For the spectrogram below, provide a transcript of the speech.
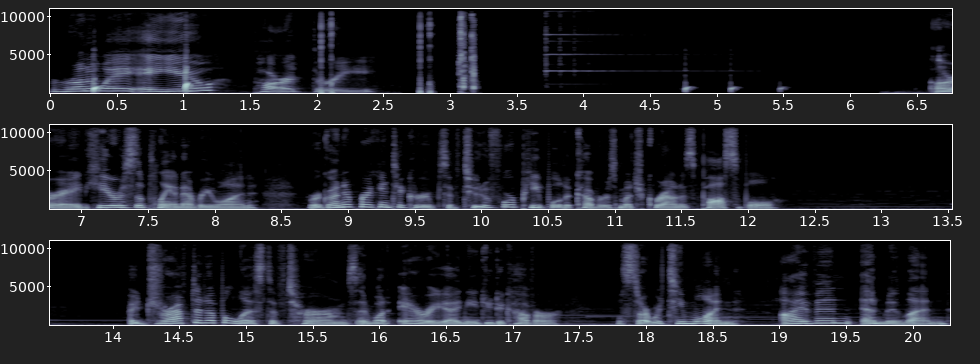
Runaway AU, Part 3. Alright, here's the plan, everyone. We're going to break into groups of two to four people to cover as much ground as possible. I drafted up a list of terms and what area I need you to cover. We'll start with Team 1, Ivan and Mylène.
